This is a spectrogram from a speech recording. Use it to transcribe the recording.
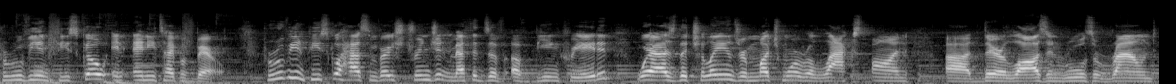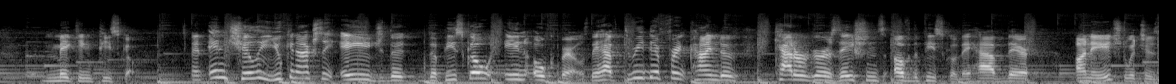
Peruvian pisco in any type of barrel. Peruvian pisco has some very stringent methods of, of being created, whereas the Chileans are much more relaxed on uh, their laws and rules around making pisco. And in Chile, you can actually age the, the pisco in oak barrels. They have three different kind of categorizations of the pisco. They have their unaged, which is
